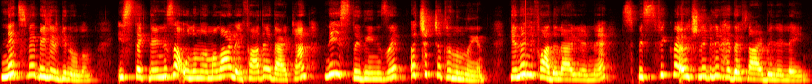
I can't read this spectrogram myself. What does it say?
Net ve belirgin olun. İsteklerinizi olumlamalarla ifade ederken ne istediğinizi açıkça tanımlayın. Genel ifadeler yerine spesifik ve ölçülebilir hedefler belirleyin.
